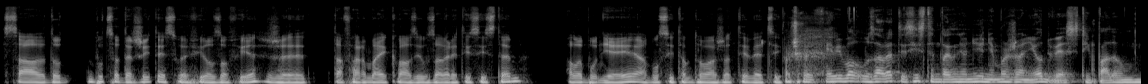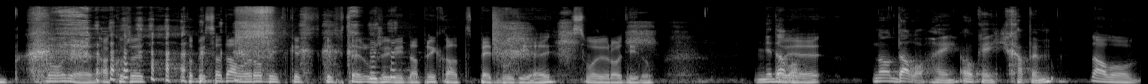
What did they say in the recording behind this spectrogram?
sa, do, buď sa drží tej svojej filozofie, že tá farma je kvázi uzavretý systém alebo nie je a musí tam dovážať tie veci. Počkaj, keby bol uzavretý systém, tak nič nemôže ani odviesť tým pádom. No nie, akože to by sa dalo robiť, keď, keď chceš uživiť napríklad 5 ľudí, hej, svoju rodinu. Nedalo. Je... No dalo, hej, OK, chápem. Dalo,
